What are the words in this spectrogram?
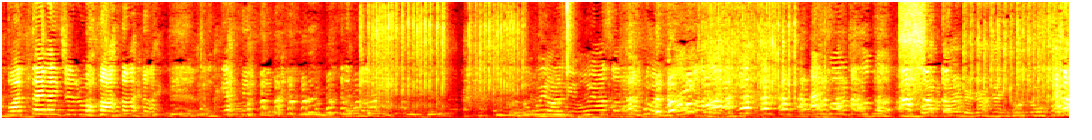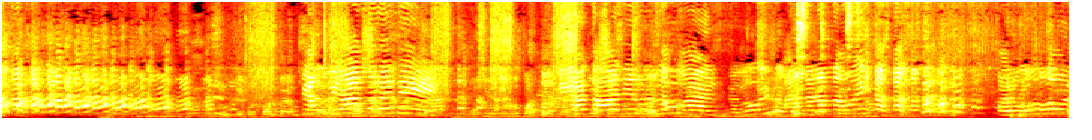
Bantay lang dyan mo. Uy, ani, uy, asa tayo? Ay, wala ko to. Sulti mo bata. Piyak-piyak ka rin eh. Sulti mo bata. Kaya taan niyo mo sa kuan. Kaloy sa Ano lang na uy. Palunod.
